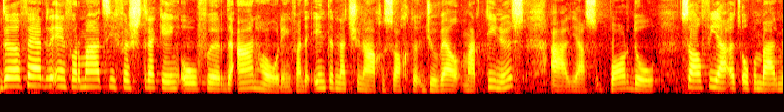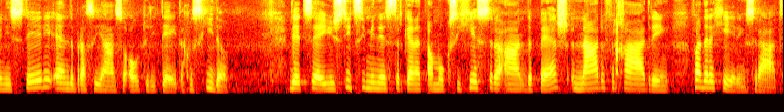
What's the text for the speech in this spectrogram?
De verdere informatieverstrekking over de aanhouding van de internationaal gezochte Joël Martinez, alias Bordo, zal via het Openbaar Ministerie en de Braziliaanse autoriteiten geschieden. Dit zei justitieminister Kenneth Amoxi gisteren aan de pers na de vergadering van de regeringsraad.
